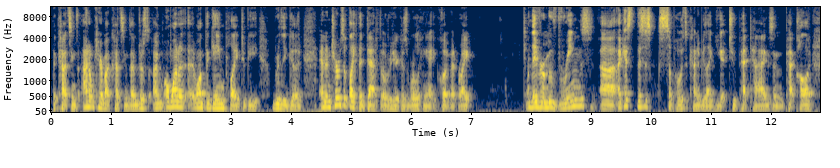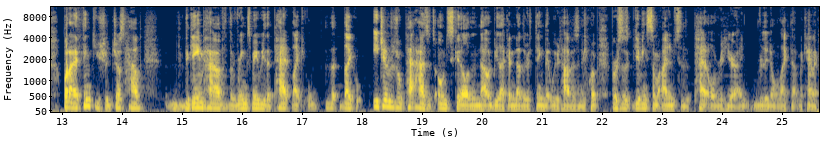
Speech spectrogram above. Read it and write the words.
the cutscenes, I don't care about cutscenes. I'm just, I'm, I want to, I want the gameplay to be really good. And in terms of, like, the depth over here, because we're looking at equipment, right? They've removed rings. Uh, I guess this is supposed to kind of be like you get two pet tags and pet collar, but I think you should just have the game have the rings, maybe the pet, like the, like each individual pet has its own skill, and then that would be like another thing that we would have as an equip. Versus giving some items to the pet over here, I really don't like that mechanic.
